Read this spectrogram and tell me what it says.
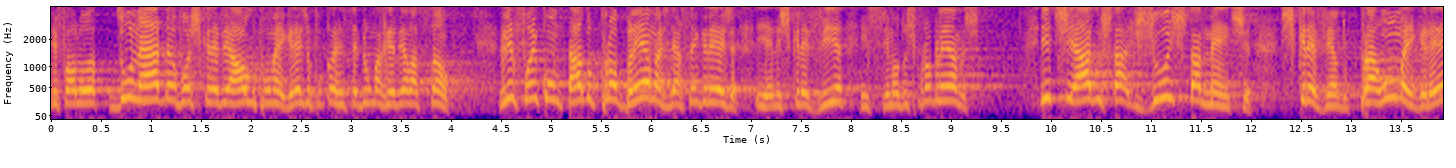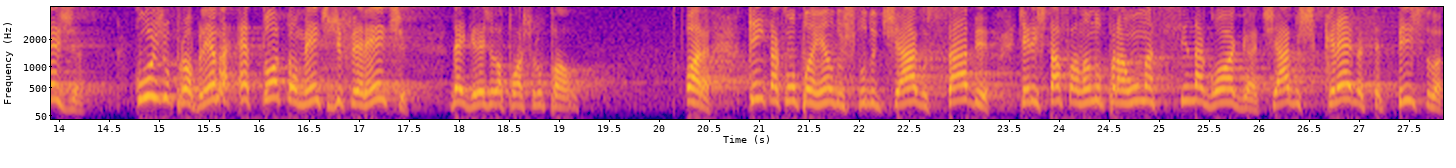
e falou: do nada eu vou escrever algo para uma igreja porque eu recebi uma revelação. Lhe foi contado problemas dessa igreja e ele escrevia em cima dos problemas. E Tiago está justamente escrevendo para uma igreja cujo problema é totalmente diferente da igreja do apóstolo Paulo. Ora, quem está acompanhando o estudo de Tiago sabe que ele está falando para uma sinagoga. Tiago escreve essa epístola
